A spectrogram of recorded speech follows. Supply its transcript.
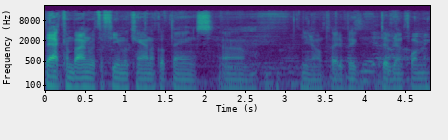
that combined with a few mechanical things, um, you know, played a big dividend for me.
